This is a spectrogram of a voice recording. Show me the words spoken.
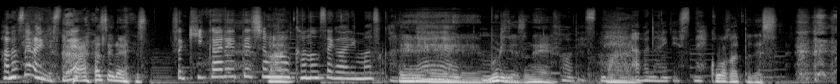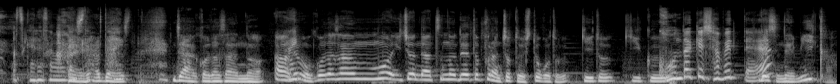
話せないんですね。話せないです。それ聞かれてしまう可能性がありますからね。えー無理ですねそうですね、はい危ないですね。怖かったです。お疲れ様はい、あでした。りがとうございます。じゃあ小田さんのあ、はいでも小田さんも一応夏のデートプランちょっと一言聞いと聞くこんだけ喋って？ですね。いいか。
